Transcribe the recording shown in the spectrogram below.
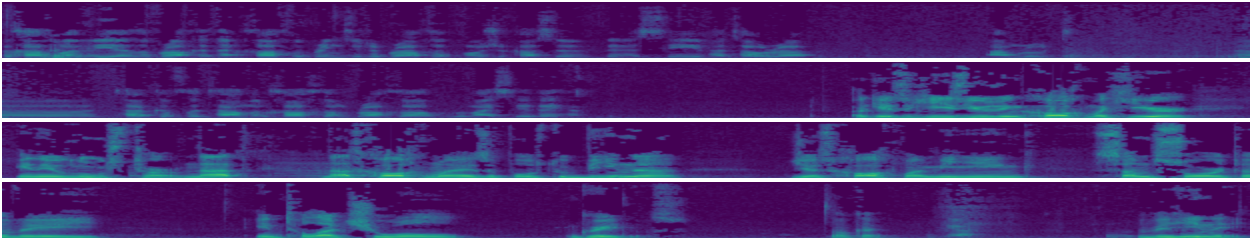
V'chachma via lebracha. Then chachma brings you to bracha. Moshe Kasev b'nesiv haTorah. Amrut uh, takaf l'talmud chacham bracha yadehem. Okay, so he's using chachma here in a loose term, not not chachma as opposed to bina, just chachma meaning some sort of a intellectual greatness. Okay. Yeah. Vehine.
